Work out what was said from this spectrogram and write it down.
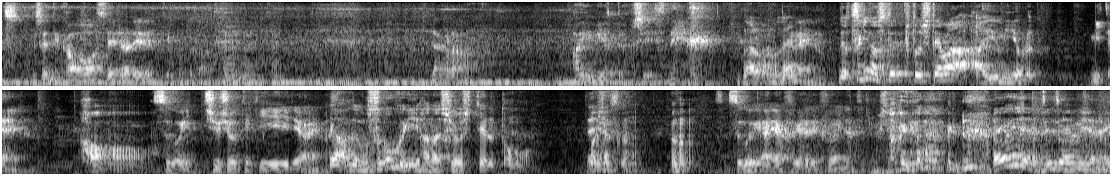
そそうやって顔を合わせられるっていうことが、だから歩み寄ってほしいですね。なるほどね。の。じゃあ次のステップとしては歩み寄る。みたいな。はあ。すごい抽象的ではあります。いやでもすごくいい話をしてると思う。大丈君。うんすごいあやふやで不安になってきましたね歩みじゃない全然歩みじゃない。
